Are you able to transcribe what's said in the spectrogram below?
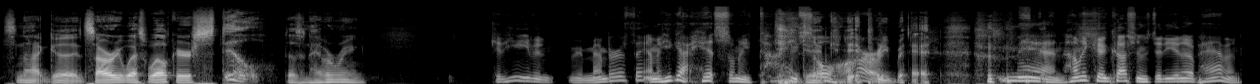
it's not good. Sorry, Wes Welker still doesn't have a ring. Can he even remember a thing? I mean, he got hit so many times, so hard. pretty bad. Man, how many concussions did he end up having?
